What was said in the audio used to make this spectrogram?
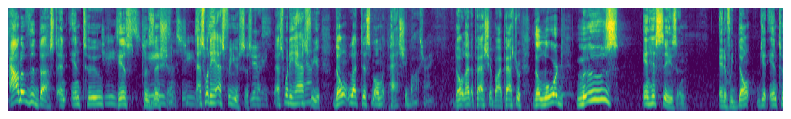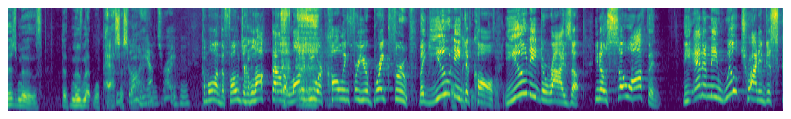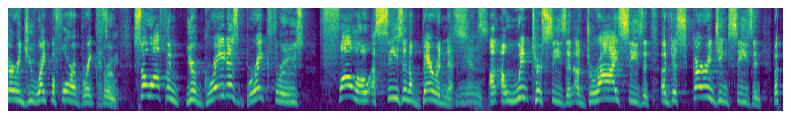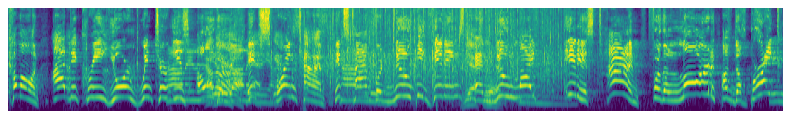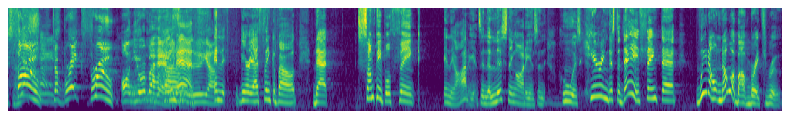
out of the dust and into Jesus, his position. Jesus, Jesus. That's what he has for you, sister. Yes. That's what he has for you. Don't let this moment pass you by. That's right. Don't let it pass you by. Pastor, the Lord moves in his season, and if we don't get into his move, the movement will pass us by. yeah. That's right. Come on, the phones are locked down. A lot of you are calling for your breakthrough, but you oh, need to you, thank call. you, You need to rise up. You know, so often the enemy will try to discourage you right before a breakthrough. right. So often your greatest breakthroughs follow a season of barrenness, a, a winter season, a dry season, a discouraging season. But come on, I decree your winter is over. Hallelujah. It's springtime. It's time for new beginnings Yes, and Lord. new life. It is time for the Lord of the breakthrough to break through on your behalf. Amen. Hallelujah. And Gary, I think about that. Some people think in the audience, in the listening audience, and who is hearing this today, think that we don't know about breakthrough.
